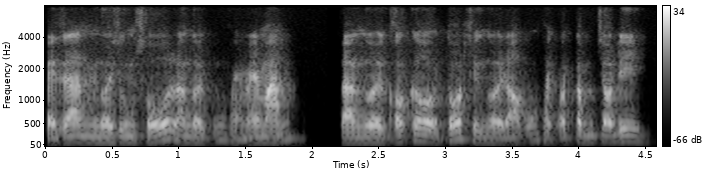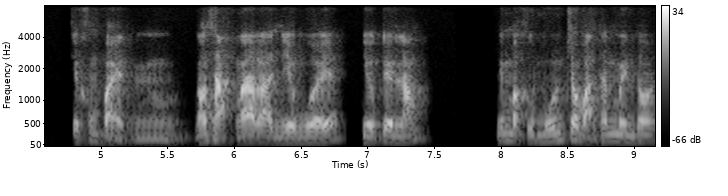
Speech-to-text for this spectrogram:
Phải ra người chung số là người cũng phải may mắn và người có cơ hội tốt thì người đó cũng phải có tâm cho đi chứ không phải ừ, nó thật ra là nhiều người ấy, nhiều tiền lắm. Nhưng mà cứ muốn cho bản thân mình thôi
